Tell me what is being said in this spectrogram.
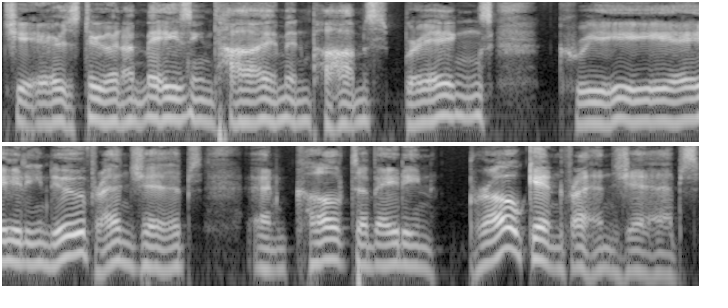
cheers to an amazing time in Palm Springs, creating new friendships and cultivating broken friendships.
